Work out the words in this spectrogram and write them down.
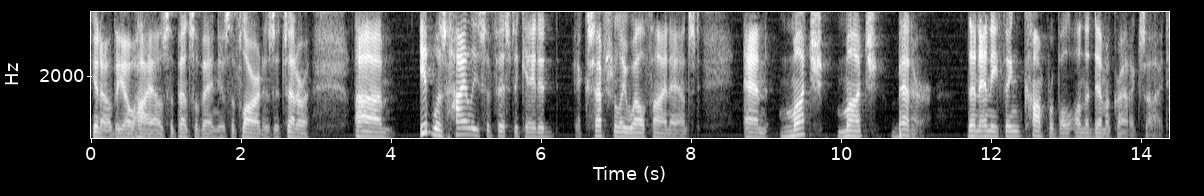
you know, the Ohio's, the Pennsylvanias, the Floridas, et cetera. Um, it was highly sophisticated, exceptionally well financed, and much, much better than anything comparable on the Democratic side.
